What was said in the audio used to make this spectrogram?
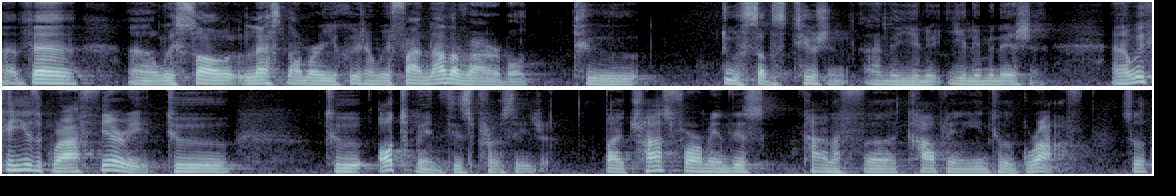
Uh, then uh, we solve less number equation. We find another variable to do substitution and el elimination. And we can use graph theory to, to automate this procedure by transforming this kind of uh, coupling into a graph. So,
